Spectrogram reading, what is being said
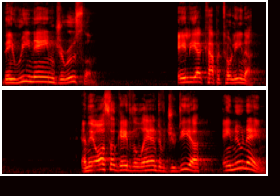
They renamed Jerusalem Aelia Capitolina, and they also gave the land of Judea a new name,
